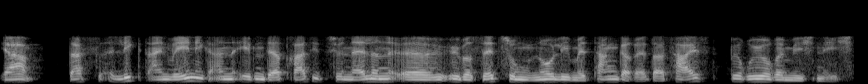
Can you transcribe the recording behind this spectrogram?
Ja, das liegt ein wenig an eben der traditionellen äh, Übersetzung Noli me tangere, das heißt, berühre mich nicht.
